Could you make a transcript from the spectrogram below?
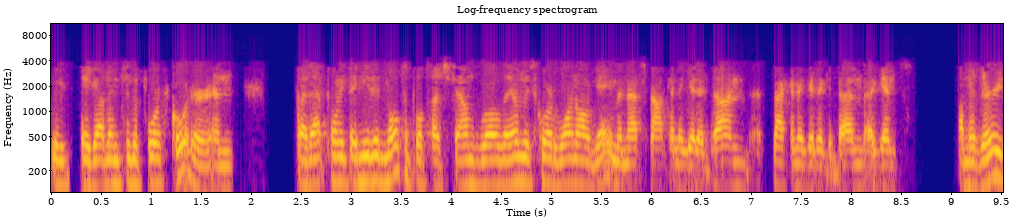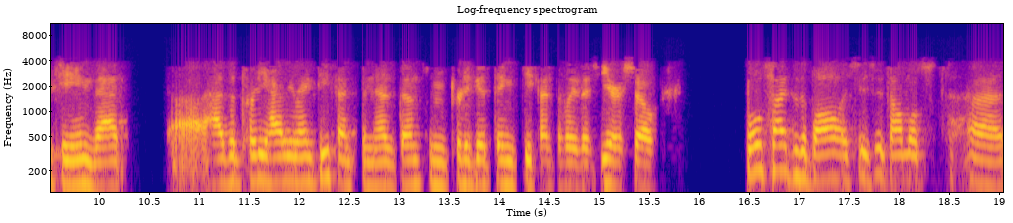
They got into the fourth quarter, and by that point they needed multiple touchdowns. Well, they only scored one all game, and that's not going to get it done. It's not going to get it done against a Missouri team that uh, has a pretty highly ranked defense and has done some pretty good things defensively this year. So both sides of the ball, it's it's, it's almost uh,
